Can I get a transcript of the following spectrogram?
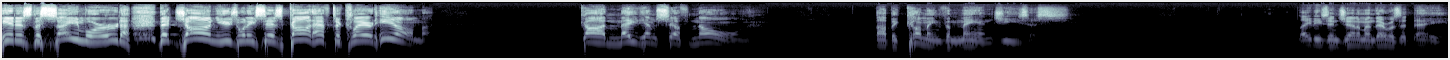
It is the same word that John used when he says, God hath declared him. God made himself known by becoming the man Jesus. Ladies and gentlemen, there was a day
